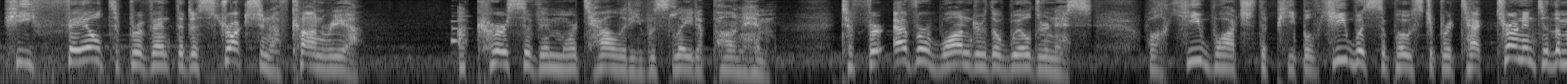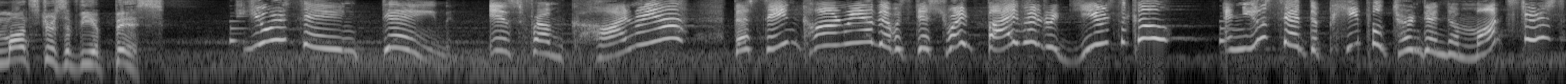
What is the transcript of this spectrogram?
he failed to prevent the destruction of Khaenri'ah. A curse of immortality was laid upon him, to forever wander the wilderness, while he watched the people he was supposed to protect turn into the monsters of the Abyss. You're saying Dain is from Khaenri'ah? The same Khaenri'ah that was destroyed 500 years ago? And you said the people turned into monsters?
